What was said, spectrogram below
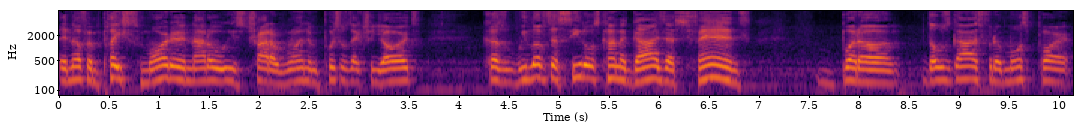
enough and play smarter and not always try to run and push those extra yards. Because we love to see those kind of guys as fans, but uh, those guys for the most part,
